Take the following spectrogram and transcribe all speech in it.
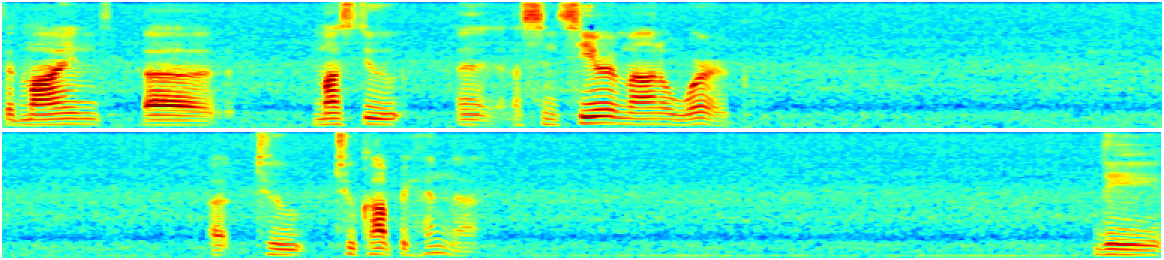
The mind uh, must do a, a sincere amount of work uh, to to comprehend that. The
